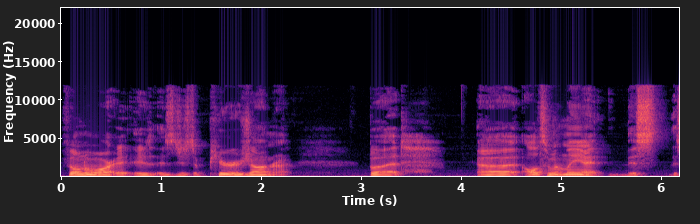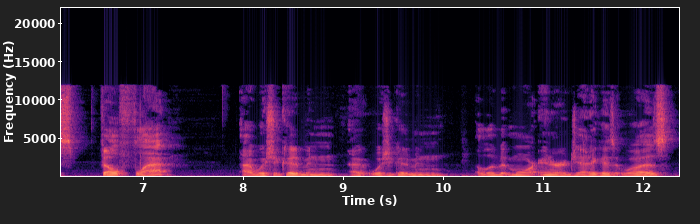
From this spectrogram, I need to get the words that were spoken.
film noir is, is just a pure genre. But uh, ultimately, I, this this fell flat. I wish it could have been. I wish it could have been a little bit more energetic as it was.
